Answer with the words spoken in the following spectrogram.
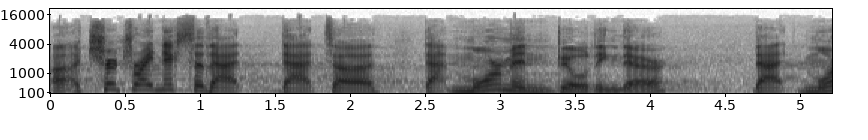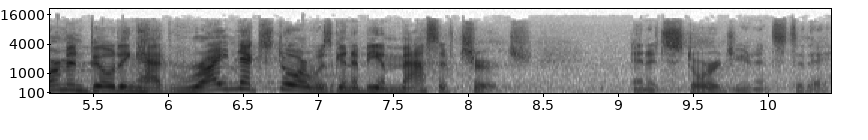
uh, a church right next to that, that, uh, that Mormon building there, that Mormon building had right next door was going to be a massive church. And it's storage units today.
